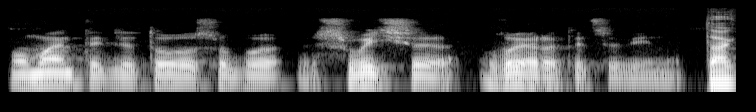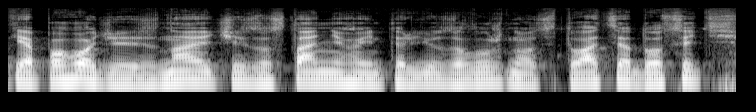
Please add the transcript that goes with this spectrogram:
моменти для того, щоб швидше виграти цю війну. Так, я погоджуюсь. Знаючи з останнього інтерв'ю залужного, ситуація досить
